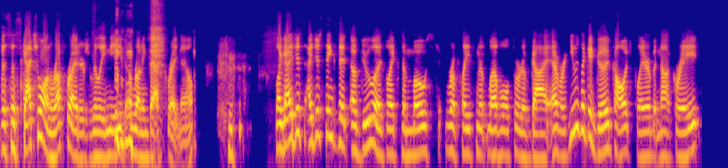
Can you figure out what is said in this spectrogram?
The Saskatchewan Roughriders really need a running back right now. like I just I just think that Abdullah is like the most replacement level sort of guy ever. He was like a good college player, but not great.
